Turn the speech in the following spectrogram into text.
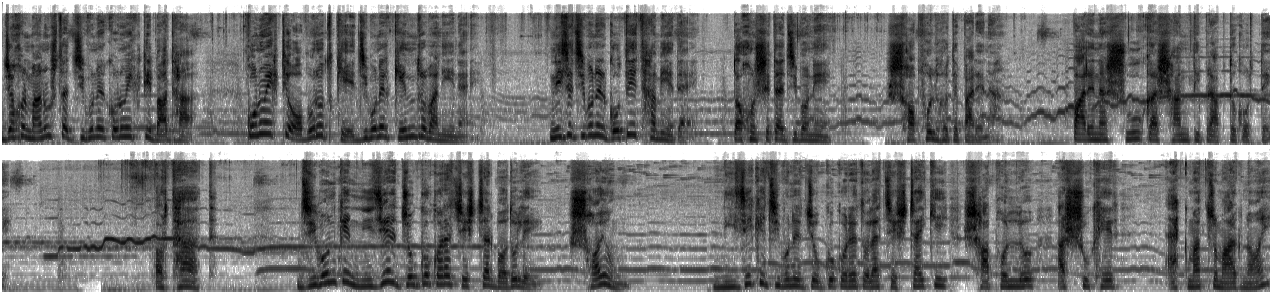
যখন মানুষ তার জীবনের কোনো একটি বাধা কোনো একটি অবরোধকে জীবনের কেন্দ্র বানিয়ে নেয়। নিজের জীবনের গতি থামিয়ে দেয়। তখন সে তার জীবনে সফল হতে পারে না। পারে না সুখ আর শান্তি প্রাপ্ত করতে। অর্থাৎ, জীবনকে নিজের যোগ্য করার চেষ্টার বদলে স্বয়ং নিজেকে জীবনের যোগ্য করে তোলার চেষ্টাই কি সাফল্য আর সুখের একমাত্র মার্গ নয়?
